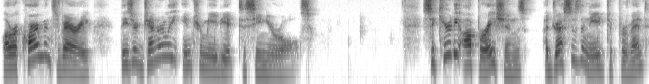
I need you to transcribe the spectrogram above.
While requirements vary, these are generally intermediate to senior roles. Security operations addresses the need to prevent,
